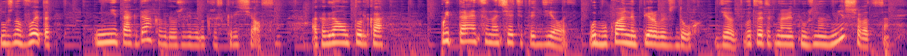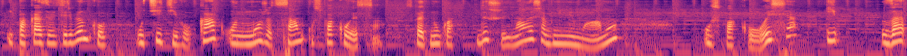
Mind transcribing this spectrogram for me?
Нужно в это не тогда, когда уже ребенок раскричался, а когда он только пытается начать это делать. Вот буквально первый вздох делать. Вот в этот момент нужно вмешиваться и показывать ребенку, учить его, как он может сам успокоиться сказать, ну-ка, дыши, малыш, обними маму, успокойся. И за,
